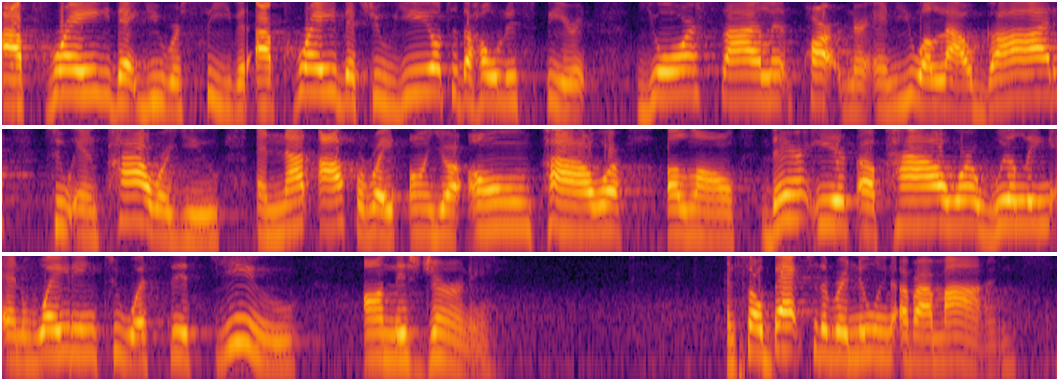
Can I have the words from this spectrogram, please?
I pray that you receive it. I pray that you yield to the Holy Spirit, your silent partner, and you allow God to empower you and not operate on your own power alone. There is a power willing and waiting to assist you on this journey. And so, back to the renewing of our minds.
